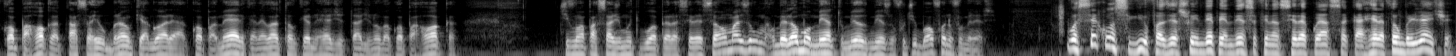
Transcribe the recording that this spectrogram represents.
Copa Roca, Taça Rio Branco, que agora é a Copa América, né? agora estão querendo reeditar de novo a Copa Roca. Tive uma passagem muito boa pela seleção, mas o, o melhor momento meu mesmo no futebol foi no Fluminense. Você conseguiu fazer a sua independência financeira com essa carreira tão brilhante?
